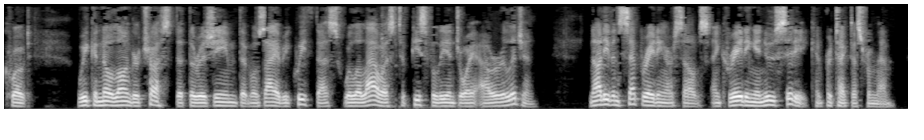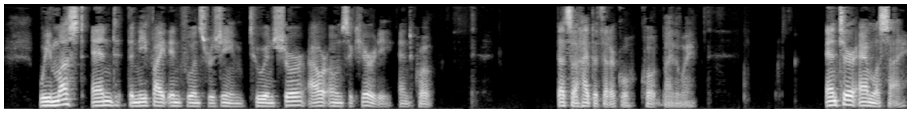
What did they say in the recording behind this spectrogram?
quote, we can no longer trust that the regime that Mosiah bequeathed us will allow us to peacefully enjoy our religion. Not even separating ourselves and creating a new city can protect us from them. We must end the Nephite influence regime to ensure our own security, end quote. That's a hypothetical quote, by the way. Enter Amlici.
